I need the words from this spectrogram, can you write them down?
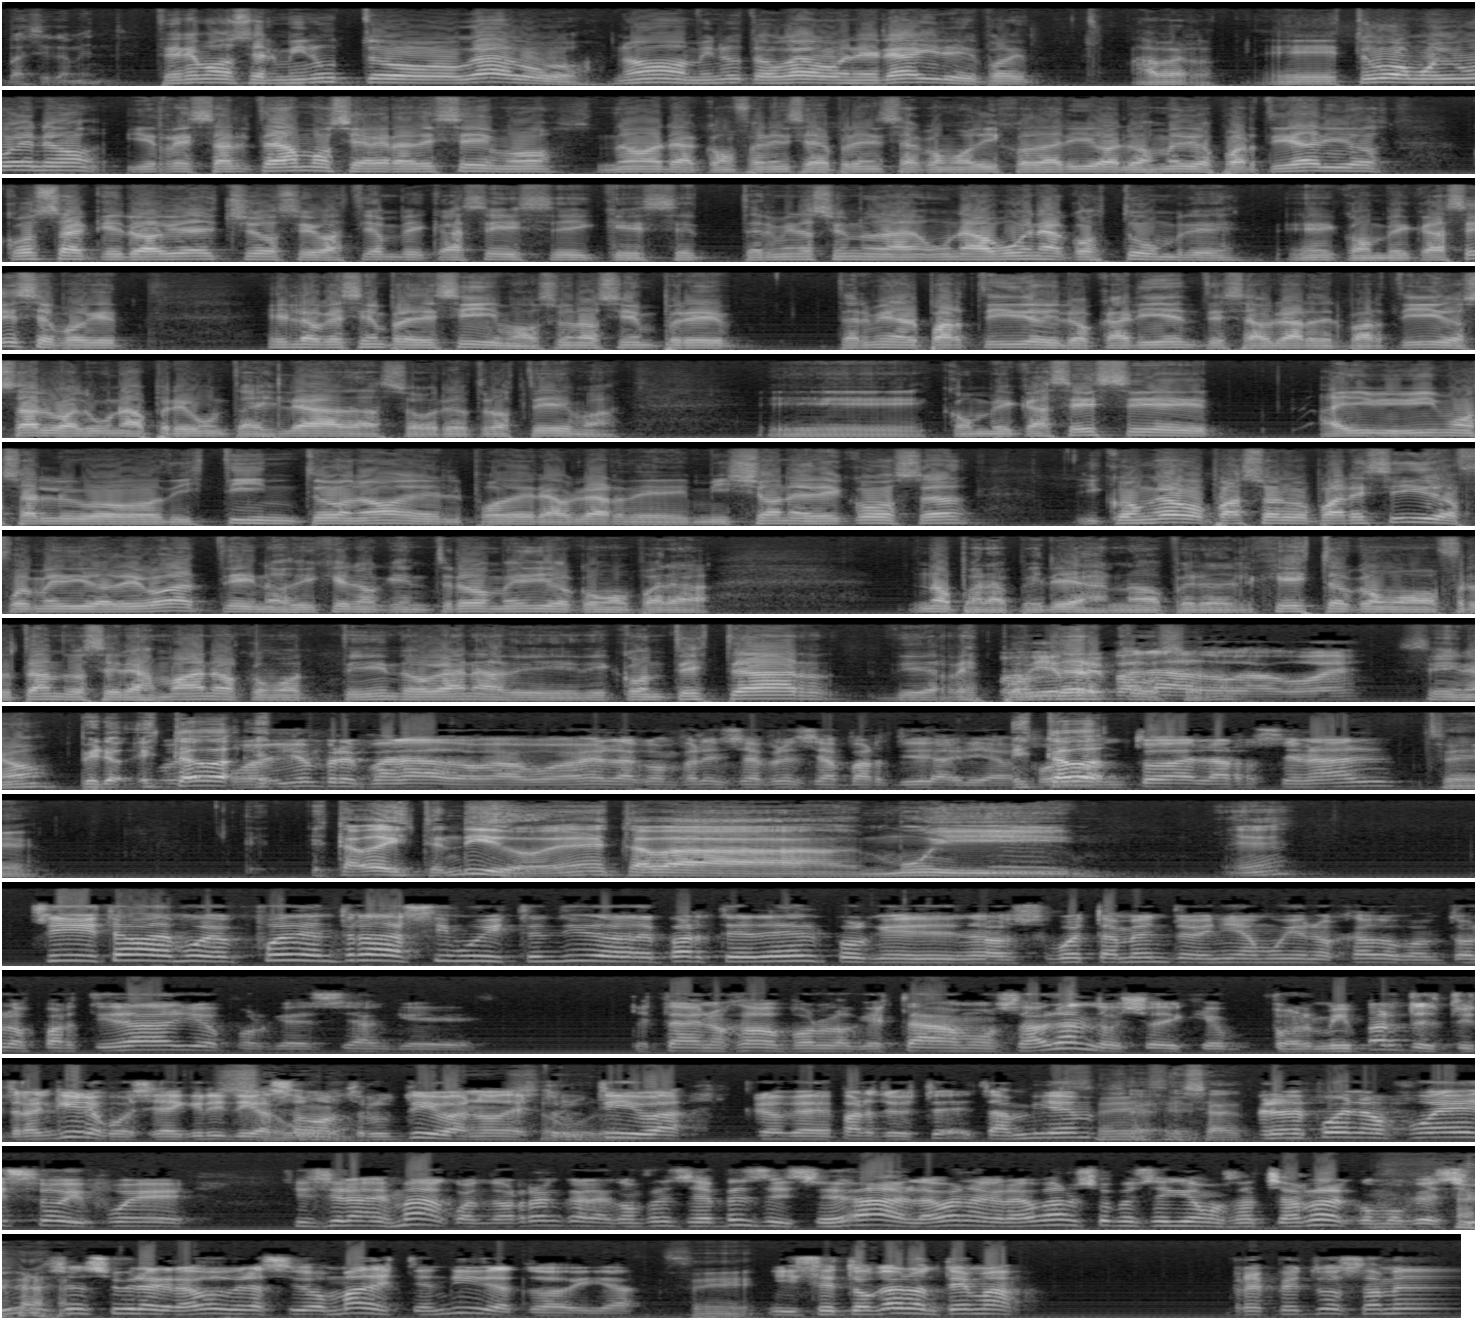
básicamente. Tenemos el minuto Gago, ¿no? Minuto Gago en el aire, porque a ver, eh, estuvo muy bueno y resaltamos y agradecemos ¿no? la conferencia de prensa, como dijo Darío, a los medios partidarios, cosa que lo había hecho Sebastián Becasese y que se terminó siendo una, buena costumbre eh, con Becasese, porque es lo que siempre decimos, uno siempre termina el partido y lo caliente es hablar del partido, salvo alguna pregunta aislada sobre otros temas. Eh, con Becasese ahí vivimos algo distinto, ¿no? El poder hablar de millones de cosas y con Gabo pasó algo parecido, fue medio debate, nos dijeron que entró medio como para no para pelear, no, pero el gesto como frotándose las manos, como teniendo ganas de, contestar, de responder. Muy bien preparado, Gago, ¿eh? Sí, ¿no? Pero estaba. Muy, bien preparado, Gago, ¿eh? La conferencia de prensa partidaria. Estaba con todo el arsenal. Sí. Estaba distendido, ¿eh? Estaba muy. ¿eh? Sí, estaba muy, fue de entrada así muy distendido de parte de él porque supuestamente venía muy enojado con todos los partidarios porque decían que que estaba enojado por lo que estábamos hablando. Yo dije, por mi parte estoy tranquilo, porque si hay críticas son constructivas, no destructivas. Creo que de parte de ustedes también. Pero después no fue eso y fue, sinceramente, es más, cuando arranca la conferencia de prensa y dice, ah, la van a grabar, yo pensé que íbamos a charlar, como que si hubiera, se hubiera grabado hubiera sido más extendida todavía. Y se tocaron temas respetuosamente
